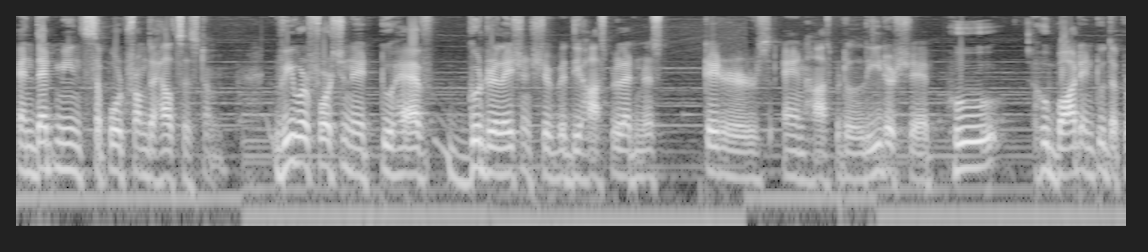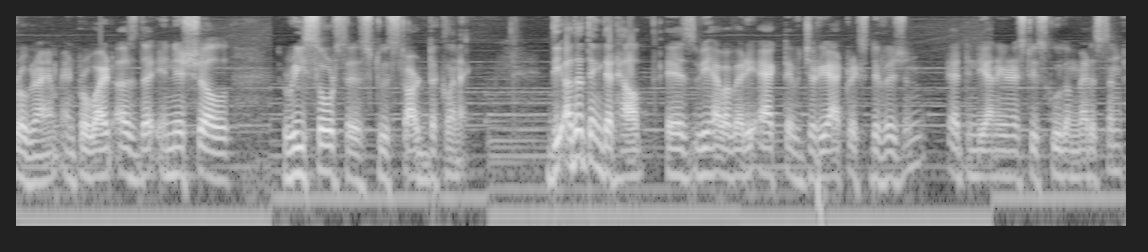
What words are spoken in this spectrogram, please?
And that means support from the health system. We were fortunate to have good relationship with the hospital administration administrators and hospital leadership who who bought into the program and provide us the initial resources to start the clinic. The other thing that helped is we have a very active geriatrics division at Indiana University School of Medicine,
